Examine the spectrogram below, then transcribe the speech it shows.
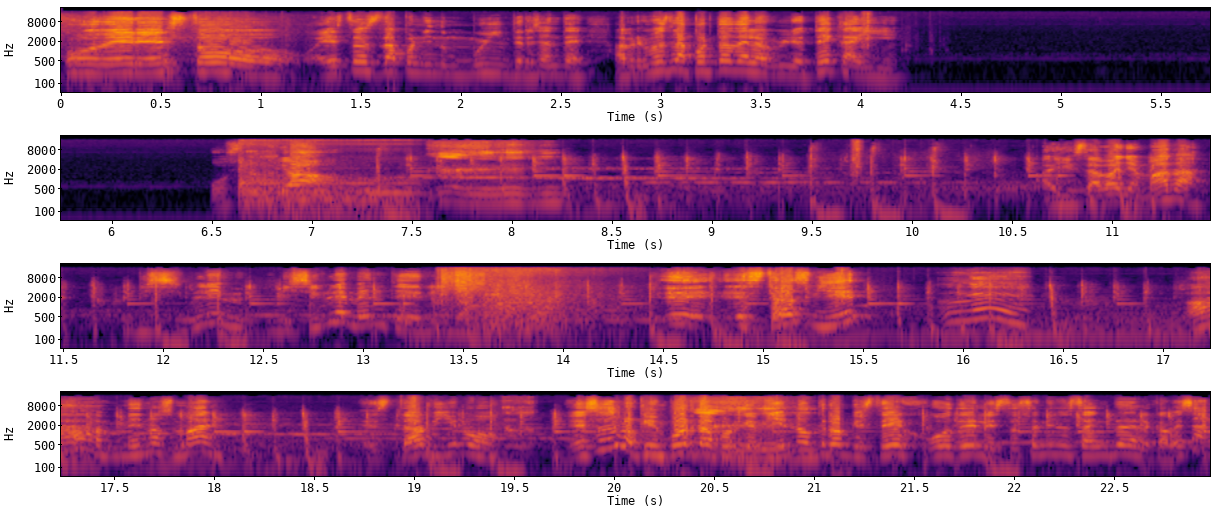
Joder, esto... Esto se está poniendo muy interesante. Abrimos la puerta de la biblioteca y... ¡Hostia! Ahí estaba llamada. Visible, visiblemente herido. Eh, ¿Estás bien? ね Ah, menos mal. Está vivo. Eso es lo que importa, porque bien no creo que esté. Joder, le está saliendo sangre de la cabeza.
